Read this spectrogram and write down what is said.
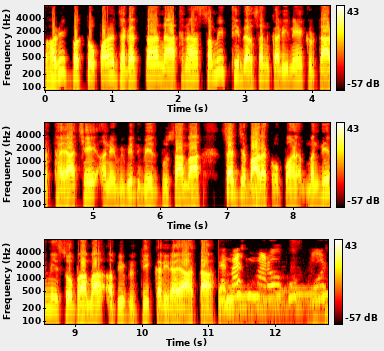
ભાવિક ભક્તો પણ જગતના નાથના સમીપથી દર્શન કરીને કૃતાર્થ થયા છે અને વિવિધ વેશભૂષામાં સજ્જ બાળકો પણ મંદિરની શોભામાં અભિવૃદ્ધિ કરી રહ્યા હતા. જન્માષ્ટમી મારો ખૂબ મોસ્ટ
